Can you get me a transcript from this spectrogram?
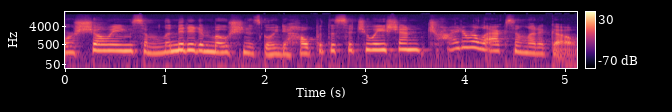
or showing some limited emotion is going to help with the situation, try to relax and let it go.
